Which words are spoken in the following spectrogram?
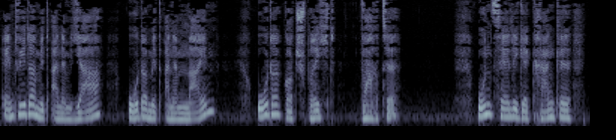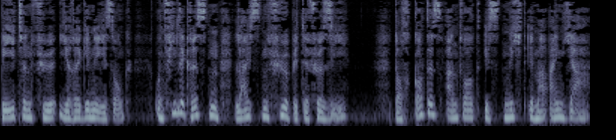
Entweder mit einem Ja oder mit einem Nein, oder Gott spricht, warte. Unzählige Kranke beten für ihre Genesung, und viele Christen leisten Fürbitte für sie. Doch Gottes Antwort ist nicht immer ein Ja.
